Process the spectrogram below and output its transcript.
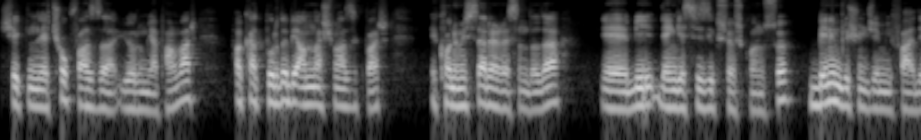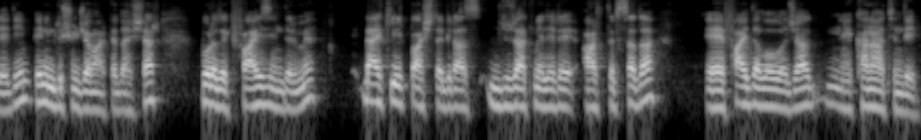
şeklinde çok fazla yorum yapan var. Fakat burada bir anlaşmazlık var. Ekonomistler arasında da e, bir dengesizlik söz konusu. Benim düşüncemi ifade edeyim. Benim düşüncem arkadaşlar buradaki faiz indirimi belki ilk başta biraz düzeltmeleri arttırsa da e, faydalı olacağı e, kanaatindeyim.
